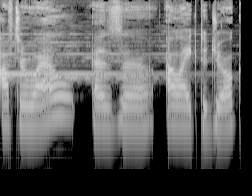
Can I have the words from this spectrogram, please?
After a while, as uh, I like to joke,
